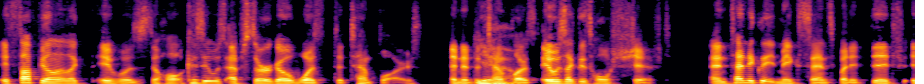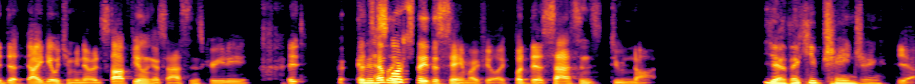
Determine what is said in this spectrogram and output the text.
it stopped feeling like it was the whole because it was Abstergo was the Templars, and then the Yeah. Templars. It was like this whole shift, and technically it makes sense, but it did. It I get what you mean. though. It stopped feeling Assassin's Creedy. It the Templars like stay the same, I feel like, but the assassins do not. yeah they keep changing Yeah,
